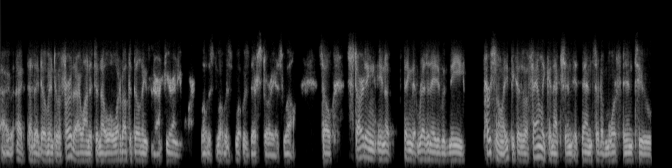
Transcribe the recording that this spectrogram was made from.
I, I, as I dove into it further, I wanted to know, well, what about the buildings that aren't here anymore? What was what was what was their story as well? So, starting in a thing that resonated with me personally, because of a family connection, it then sort of morphed into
